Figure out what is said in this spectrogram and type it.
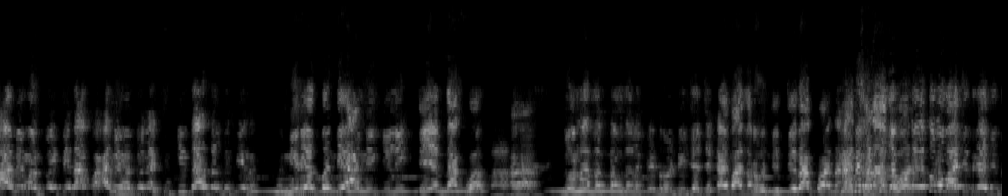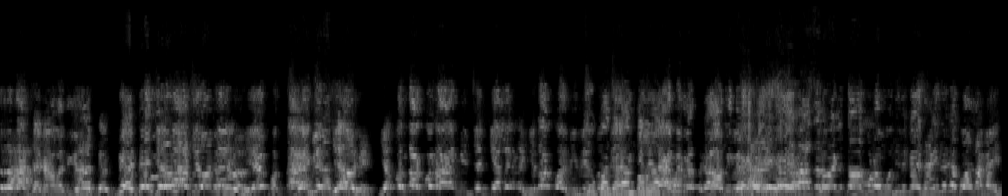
आम्ही म्हणतोय ते दाखवा आम्ही चुकीचं असेल तर ते ना निर्यात बंदी आम्ही केली ते एक दाखवा दोन हजार चौदाला पेट्रोल डिझेलचे काय बाजार होते ते दाखवा आम्ही येतो ना वाचित काय चित्र गावात हा, गेलो. ते- ते- त्यांच्या हे नावाचं आम्ही वाचित पुढं. नाही. हे फक्त आम्हीच त्यांच्या केलं. नावाने. हे पण दाखवा ना आम्ही जे केलंय ना हे दाखवा निर्यात चुकाचं बंदी काम आम्ही करू केलेलं. नका. आम्ही रथ गावात बाकी गेलो. काय काय नाही. बाजारवाले तेव्हा कुठं मोदीने काय सांगितलं का कोणाला काही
